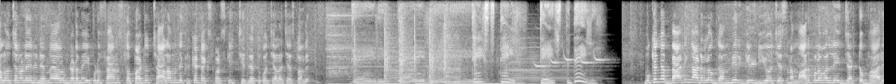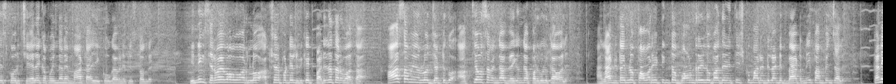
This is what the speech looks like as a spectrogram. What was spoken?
ఆలోచన లేని నిర్ణయాలు ఉండడమే ఇప్పుడు ఫ్యాన్స్తో పాటు చాలామంది క్రికెట్ ఎక్స్పర్ట్స్కి చిరెత్తుకొచ్చేలా చేస్తోంది. ముఖ్యంగా బ్యాటింగ్ ఆర్డర్లో గంభీర్ గిల్ డియో చేసిన మార్పుల వల్లే జట్టు భారీ స్కోర్ చేయలేకపోయిందనే మాట ఎక్కువగా వినిపిస్తోంది. ఇన్నింగ్స్ ఇరవై ఓవర్లో అక్షర్ పటేల్ వికెట్ పడిన తర్వాత ఆ సమయంలో జట్టుకు అత్యవసరంగా వేగంగా పరుగులు కావాలి. అలాంటి టైంలో పవర్ హిట్టింగ్తో బౌండరీలు బాధ నితీష్ కుమార్ రెడ్డి లాంటి బ్యాటర్ని పంపించాలి. కానీ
